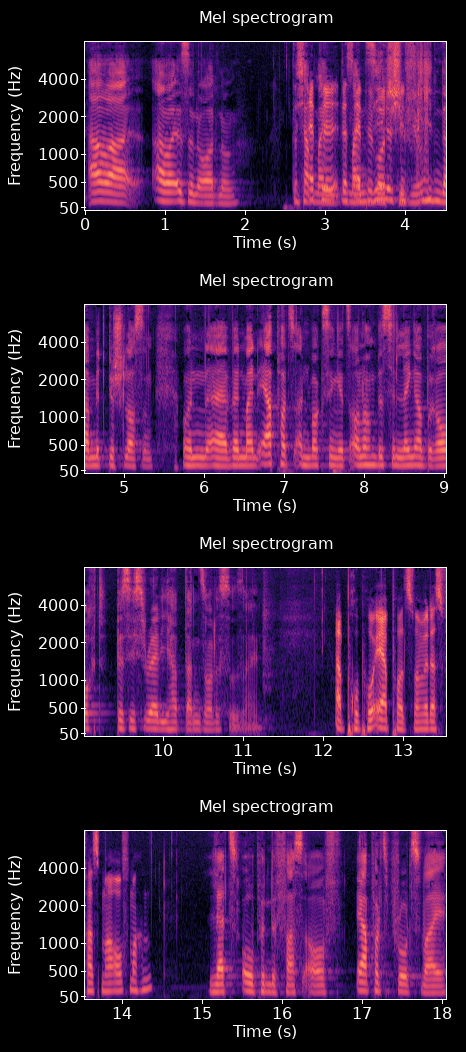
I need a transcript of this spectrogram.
Aber, aber ist in Ordnung. Ich habe meinen mein seelischen Frieden damit geschlossen. Und äh, wenn mein AirPods-Unboxing jetzt auch noch ein bisschen länger braucht, bis ich es ready habe, dann soll es so sein. Apropos AirPods, wollen wir das Fass mal aufmachen? Let's open the Fass auf. AirPods Pro 2.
